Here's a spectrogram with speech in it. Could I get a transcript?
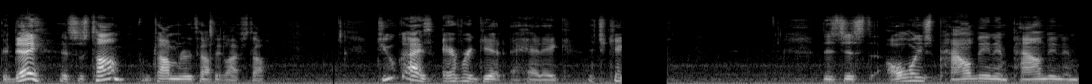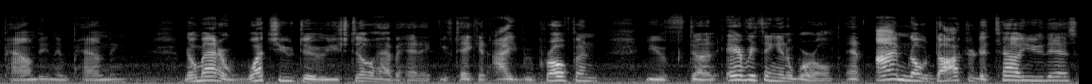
Good day. This is Tom from Tom and Ruth Healthy Lifestyle. Do you guys ever get a headache that you can't? There's just always pounding and pounding and pounding and pounding. No matter what you do, you still have a headache. You've taken ibuprofen, you've done everything in the world. And I'm no doctor to tell you this,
